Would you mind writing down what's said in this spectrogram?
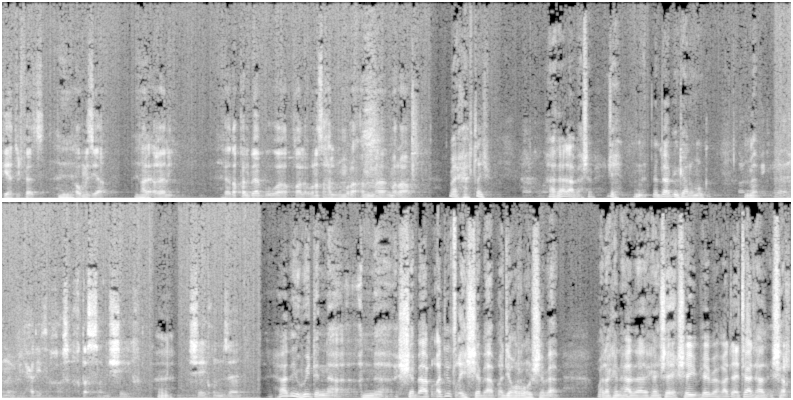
فيها تلفاز أو مذياع على أغاني. فدق الباب وقال ونصح المرأة المرأة. ما يخالف طيب. هذا لا بأس به. جه. من باب إنكار المنكر. لماذا هنا في الحديث اختص بالشيخ. شيخ زان هذا يفيد ان أن الشباب قد يطغيه الشباب قد يغره الشباب ولكن هذا كان شيخ شيء شيبه قد اعتاد هذا الشر.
